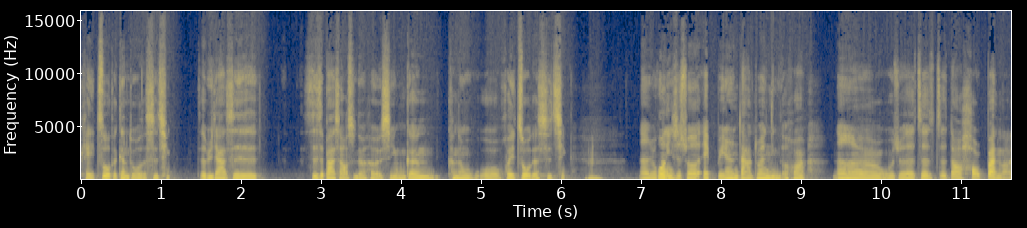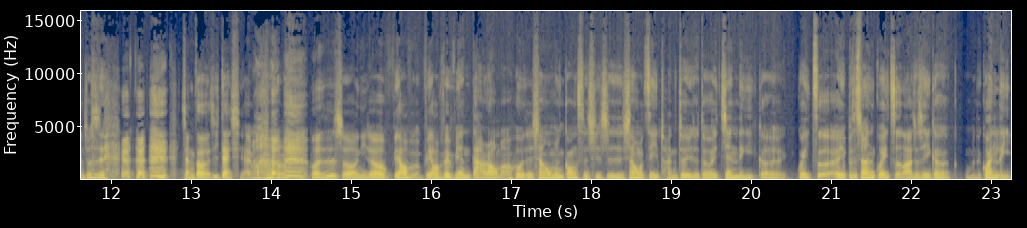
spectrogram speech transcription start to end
可以做的更多的事情。这比较是四十八小时的核心，跟可能我会做的事情。嗯，那如果你是说，哎，别人打断你的话。那我觉得这这倒好办啦，就是 降噪耳机戴起来嘛，或者是说你就不要不要被别人打扰嘛，或者像我们公司其实像我自己团队就都会建立一个规则，也不是算是规则啦，就是一个我们的惯例，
